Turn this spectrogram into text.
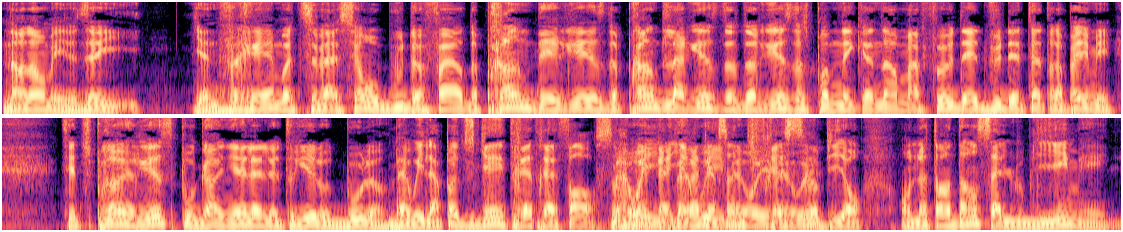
Non, non, mais je veux dire, il il y a une vraie motivation au bout de faire, de prendre des risques, de prendre la risque, de, de risque de se promener avec une arme à feu, d'être vu, d'être attrapé, mais tu sais, tu prends un risque pour gagner à la loterie à l'autre bout, là. Ben oui, la pas du gain est très très fort. Ça. Ben oui, il y ben aurait oui, personne ben qui oui, ferait ben ça, puis on, on a tendance à l'oublier, mais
